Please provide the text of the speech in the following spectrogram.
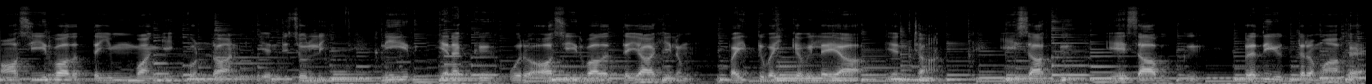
ஆசீர்வாதத்தையும் வாங்கிக் கொண்டான் என்று சொல்லி நீர் எனக்கு ஒரு ஆசீர்வாதத்தையாகிலும் வைத்து வைக்கவில்லையா? என்றான். ஈசாக்கு ஏசாவுக்கு பிரதியுத்தரமாக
